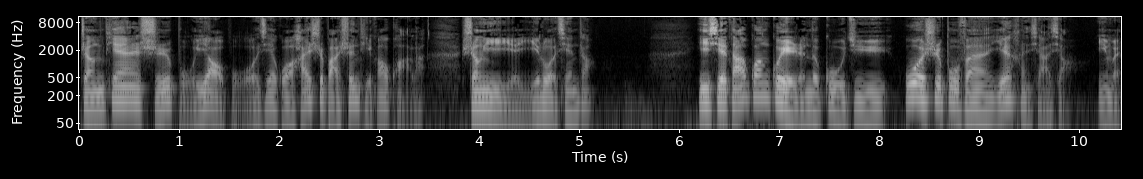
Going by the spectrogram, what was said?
整天食补药补，结果还是把身体搞垮了，生意也一落千丈。一些达官贵人的故居卧室部分也很狭小，因为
